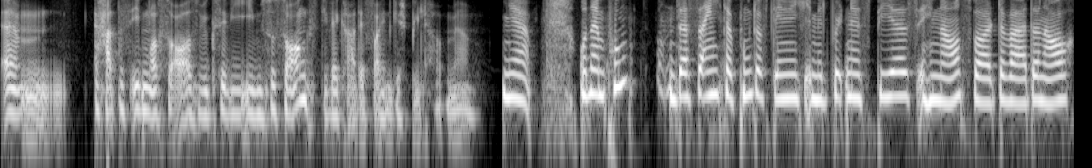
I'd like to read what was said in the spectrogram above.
ähm, hat das eben auch so Auswüchse wie eben so Songs, die wir gerade vorhin gespielt haben, ja. Ja, und ein Punkt, das ist eigentlich der Punkt, auf den ich mit Britney Spears hinaus wollte, war dann auch,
